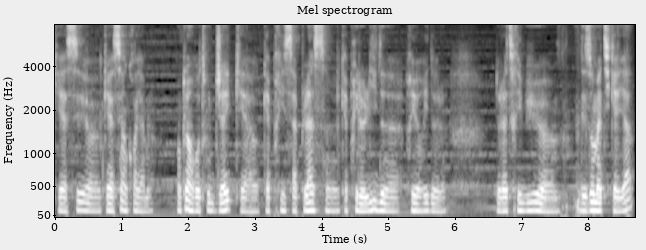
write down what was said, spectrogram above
qui est assez, euh, qui est assez incroyable. Donc là on retrouve Jake qui a, qui a pris sa place, qui a pris le lead a priori de, de la tribu des Omatikaya.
